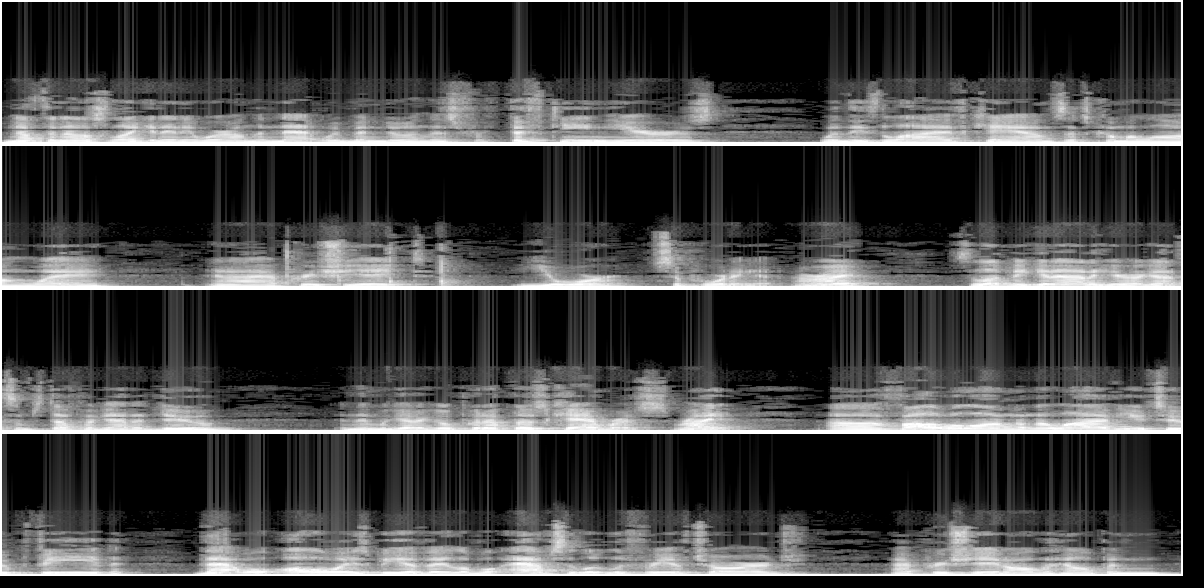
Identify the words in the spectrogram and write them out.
Nothing else like it anywhere on the net. We've been doing this for 15 years with these live cams. That's come a long way. And I appreciate your supporting it. All right. So let me get out of here. I got some stuff I got to do. And then we got to go put up those cameras, right? Uh, follow along on the live YouTube feed. That will always be available absolutely free of charge. I appreciate all the help and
